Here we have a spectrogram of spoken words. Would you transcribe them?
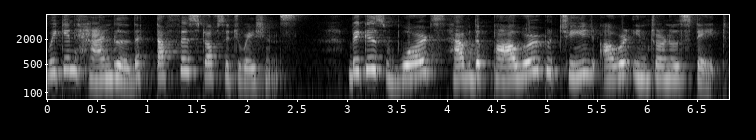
we can handle the toughest of situations because words have the power to change our internal state.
